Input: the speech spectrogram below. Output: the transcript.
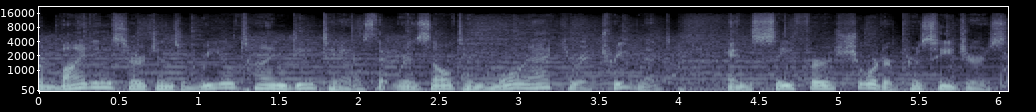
providing surgeons real-time details that result in more accurate treatment and safer, shorter procedures.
